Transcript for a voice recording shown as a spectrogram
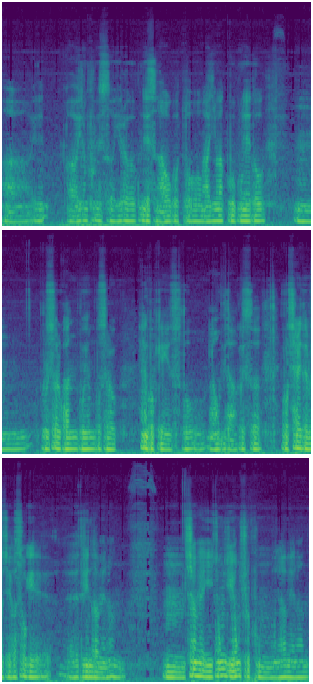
어, 이런, 어, 이런 품에서 여러 군데서 나오고 또 마지막 부분에도 음, 불설관 부연보설 행법경에서도 나옵니다. 그래서 그 차례대로 제가 소개해 드린다면은 음, 처음에 이 종지 용출품 뭐냐면은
